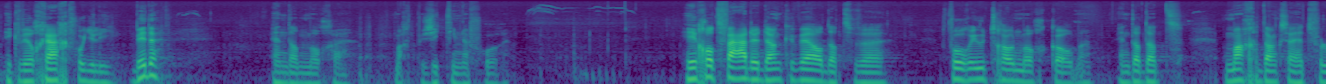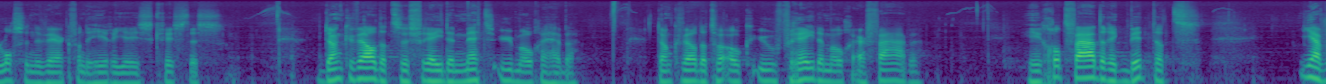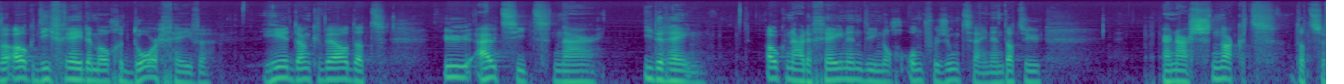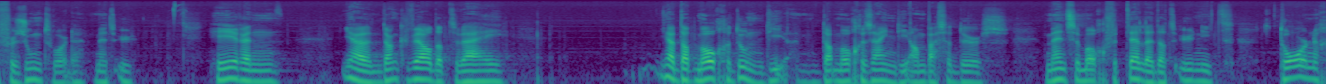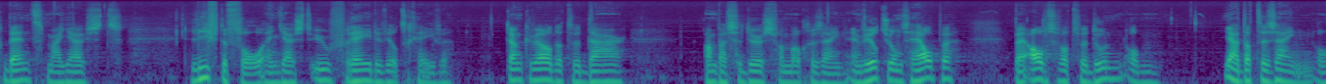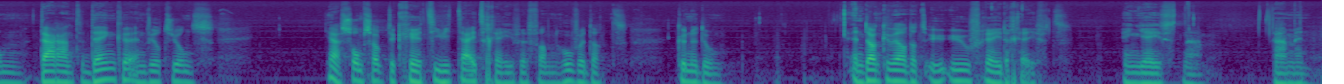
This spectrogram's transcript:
Ik wil graag voor jullie bidden en dan mag, mag het muziekteam naar voren. Heer God Vader, dank u wel dat we voor uw troon mogen komen. En dat dat mag dankzij het verlossende werk van de Heer Jezus Christus. Dank u wel dat we vrede met u mogen hebben. Dank u wel dat we ook uw vrede mogen ervaren. Heer God Vader, ik bid dat ja, we ook die vrede mogen doorgeven. Heer, dank u wel dat u uitziet naar iedereen. Ook naar degenen die nog onverzoend zijn. En dat u ernaar snakt dat ze verzoend worden met u. Heer, en ja, dank u wel dat wij ja, dat mogen doen, die, dat mogen zijn, die ambassadeurs. Mensen mogen vertellen dat u niet toornig bent, maar juist liefdevol en juist uw vrede wilt geven. Dank u wel dat we daar ambassadeurs van mogen zijn. En wilt u ons helpen bij alles wat we doen om ja, dat te zijn, om daaraan te denken en wilt u ons ja, soms ook de creativiteit geven van hoe we dat kunnen doen. En dank u wel dat u uw vrede geeft. In Jezus' naam. Amen.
